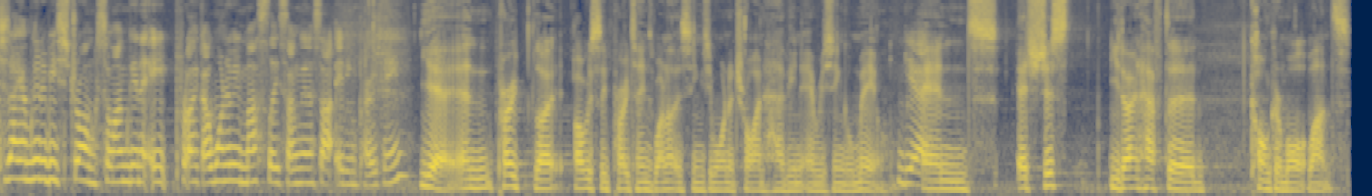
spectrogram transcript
today I'm going to be strong, so I'm going to eat. Like I want to be muscly, so I'm going to start eating protein. Yeah, and pro, like obviously protein's one of those things you want to try and have in every single meal. Yeah. And it's just you don't have to conquer them all at once.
